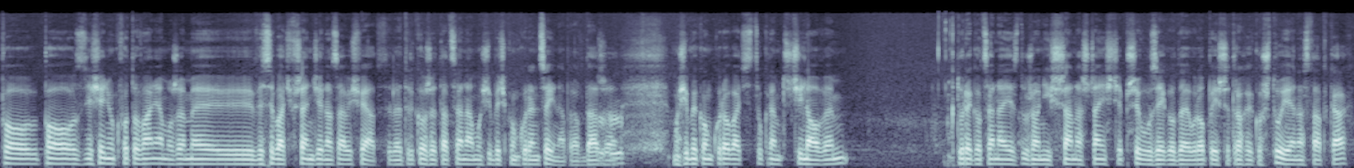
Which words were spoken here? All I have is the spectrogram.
po, po zniesieniu kwotowania możemy wysyłać wszędzie na cały świat, tyle tylko, że ta cena musi być konkurencyjna, prawda, że musimy konkurować z cukrem trzcinowym, którego cena jest dużo niższa. Na szczęście przywóz jego do Europy jeszcze trochę kosztuje na statkach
